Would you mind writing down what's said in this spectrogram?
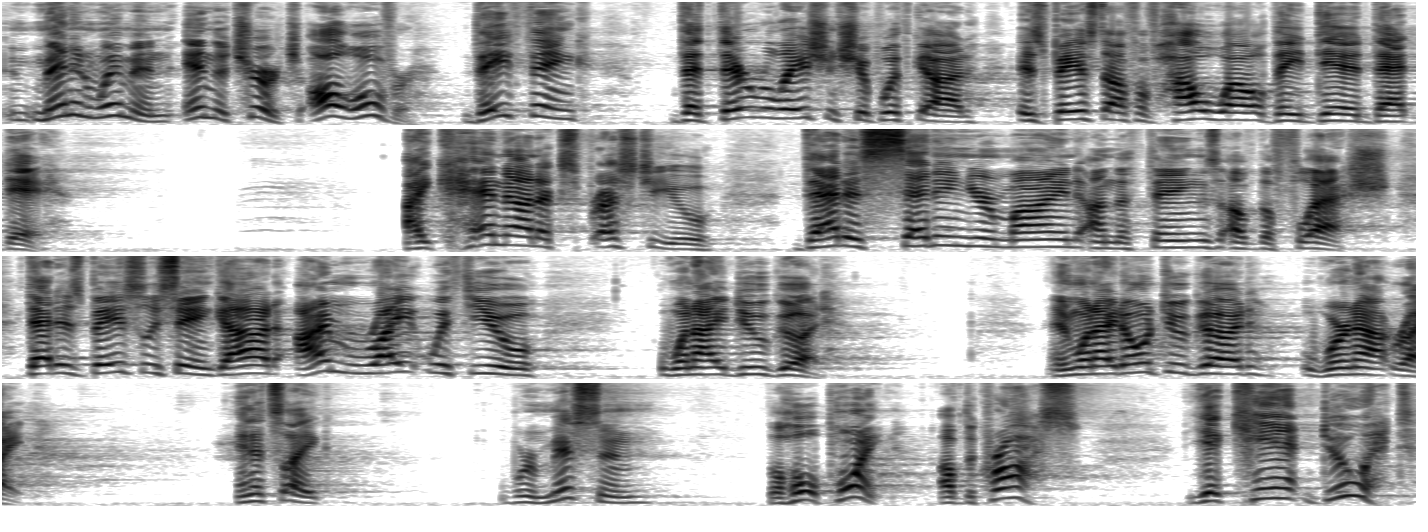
men and women in the church all over. They think that their relationship with God is based off of how well they did that day. I cannot express to you that is setting your mind on the things of the flesh. That is basically saying, God, I'm right with you when I do good. And when I don't do good, we're not right. And it's like, we're missing the whole point of the cross. You can't do it,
